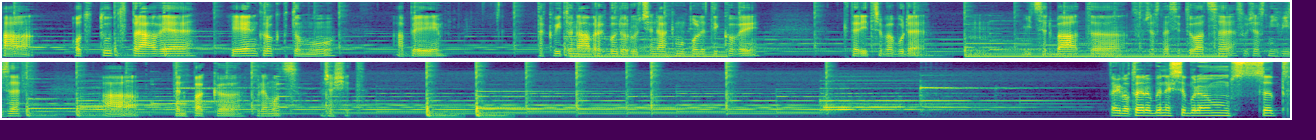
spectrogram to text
A odtud právě je jen krok k tomu, aby takovýto návrh byl doručen nějakému politikovi, který třeba bude hm, více dbát eh, současné situace, současných výzev a ten pak eh, bude moc řešit. Tak do té doby, než si budeme muset,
